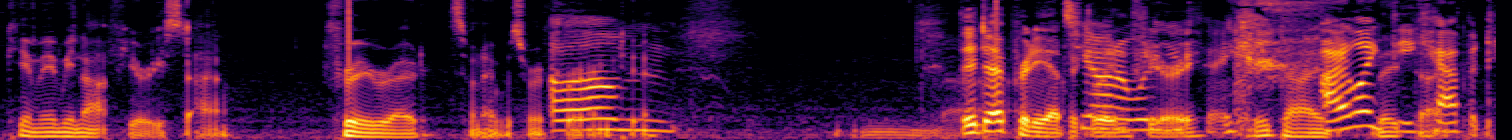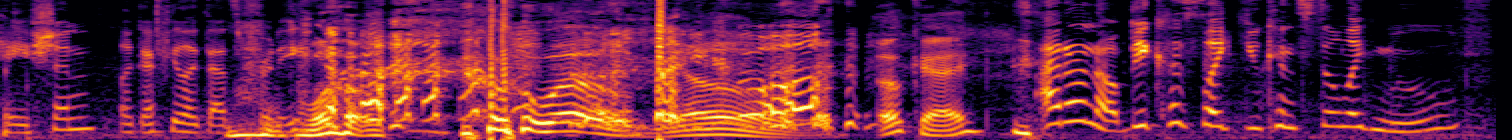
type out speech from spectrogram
Okay, maybe not Fury style. Fury Road is what I was referring Um, they die pretty epically Tiana, in what do you Fury. to. think? They died. I like they died. decapitation. Like I feel like that's pretty. Whoa, whoa, Yo. okay. I don't know because like you can still like move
